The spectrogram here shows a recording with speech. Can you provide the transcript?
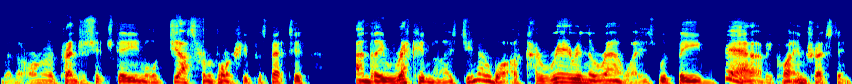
whether on an apprenticeship scheme or just from a voluntary perspective, and they recognized, you know what, a career in the railways would be, yeah, that'd be quite interesting.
